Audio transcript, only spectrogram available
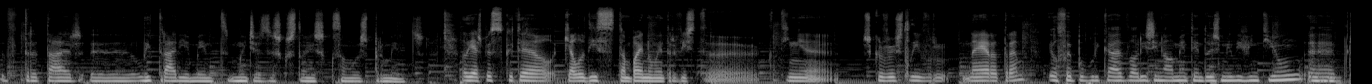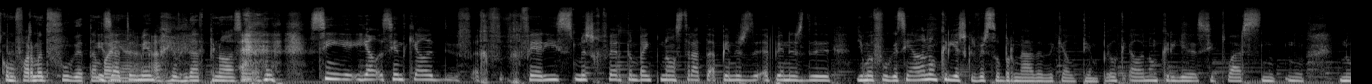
de tratar uh, literariamente muitas das questões que são hoje prementes. Aliás, penso que, até, que ela disse também numa entrevista que tinha escreveu este livro na era Trump. Ele foi publicado originalmente em 2021. Uhum. Uh, portanto, como forma de fuga também exatamente. À, à realidade penosa. Sim, e ela, sendo que ela refere isso, mas refere também que não se trata apenas de, apenas de, de uma fuga. Assim, ela não queria escrever sobre nada daquele tempo. ela não queria situar-se no, no,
